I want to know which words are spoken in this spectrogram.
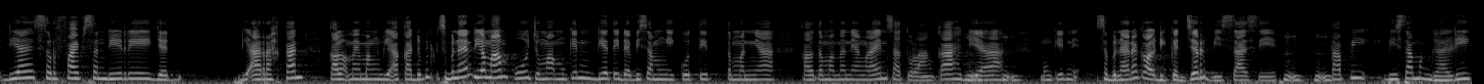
dia survive sendiri jadi diarahkan kalau memang di akademik sebenarnya dia mampu cuma mungkin dia tidak bisa mengikuti temannya kalau teman-teman yang lain satu langkah dia mungkin sebenarnya kalau dikejar bisa sih. Tapi bisa menggali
